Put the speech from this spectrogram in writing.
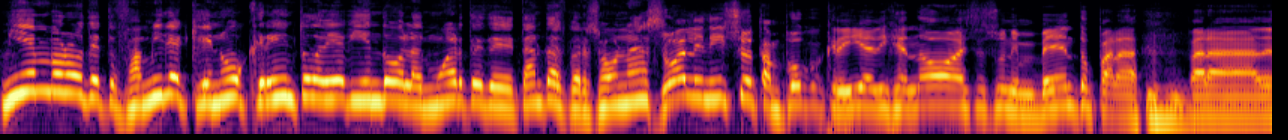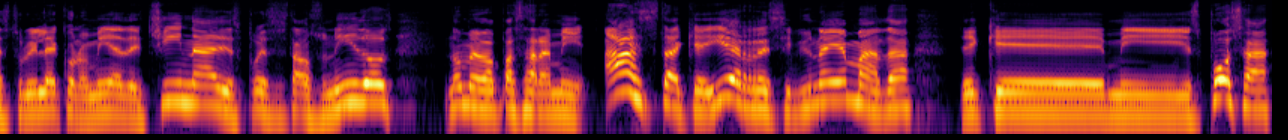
miembros de tu familia que no creen todavía viendo las muertes de tantas personas. Yo al inicio tampoco creía, dije, no, este es un invento para, para destruir la economía de China y después Estados Unidos, no me va a pasar a mí. Hasta que ayer recibí una llamada de que mi esposa,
